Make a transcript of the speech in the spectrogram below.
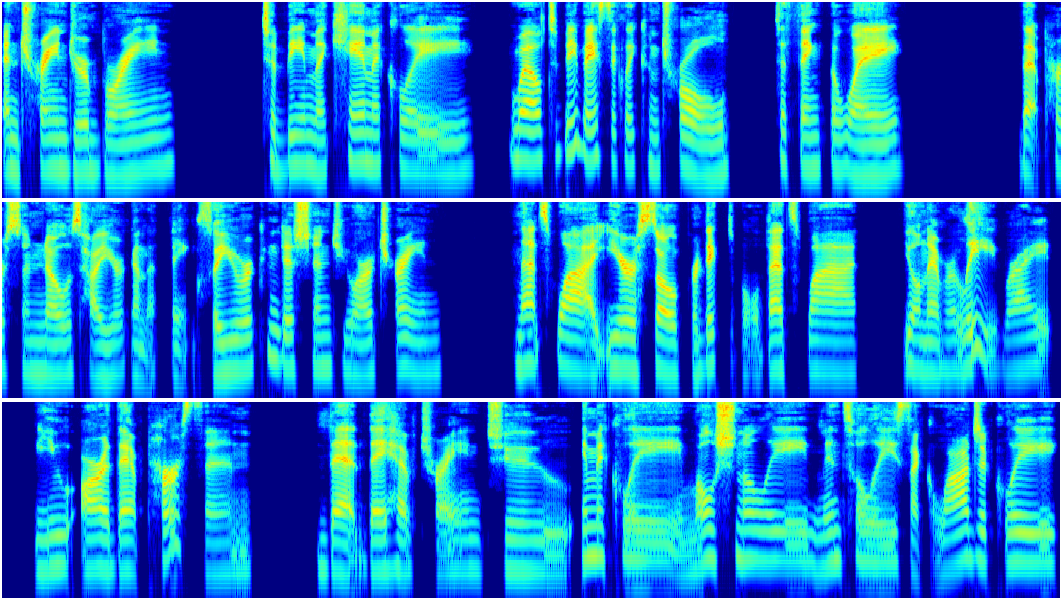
and trained your brain to be mechanically, well, to be basically controlled to think the way that person knows how you're going to think. So you are conditioned, you are trained. That's why you're so predictable. That's why you'll never leave, right? You are that person that they have trained to chemically, emotionally, mentally, psychologically,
